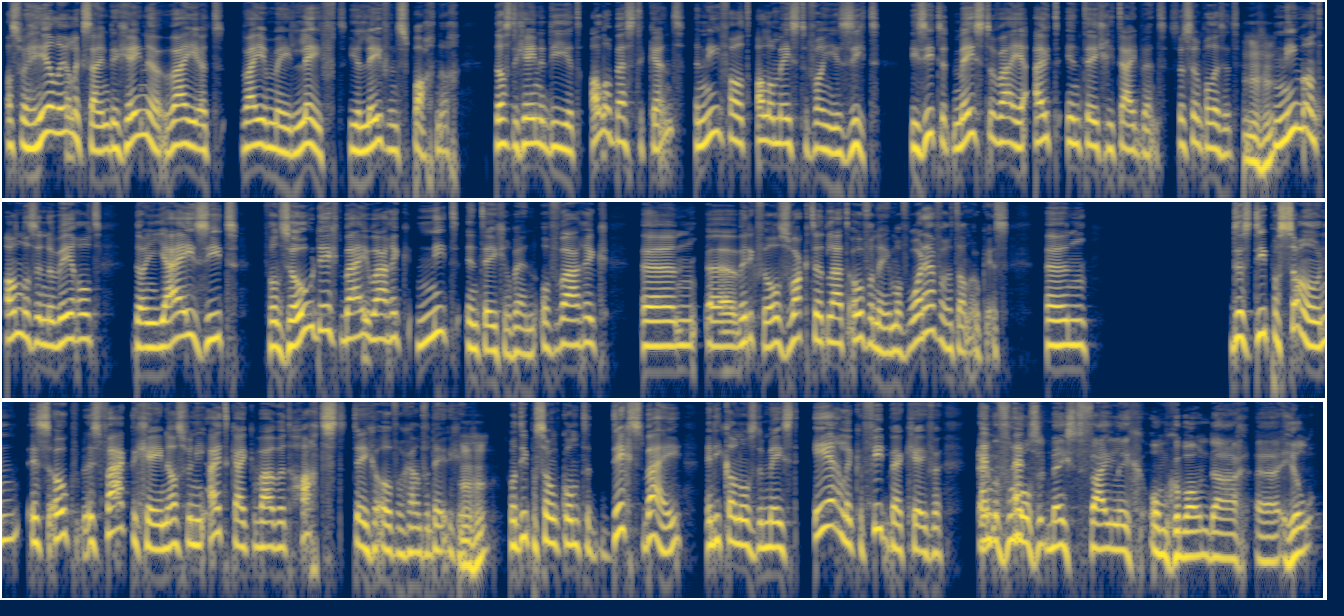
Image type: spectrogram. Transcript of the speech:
als we heel eerlijk zijn, degene waar je, het, waar je mee leeft, je levenspartner, dat is degene die je het allerbeste kent. En in ieder geval het allermeeste van je ziet. Die ziet het meeste waar je uit integriteit bent. Zo simpel is het. Niemand anders in de wereld dan jij ziet van zo dichtbij waar ik niet integer ben. Of waar ik, ehm, eh, weet ik veel, zwakte het laat overnemen. Of whatever het dan ook is. Ehm, dus die persoon is ook is vaak degene, als we niet uitkijken, waar we het hardst tegenover gaan verdedigen. Mhm. Want die persoon komt het dichtst bij en die kan ons de meest eerlijke feedback geven. En, we voelen ons het meest veilig om gewoon daar eh, heel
